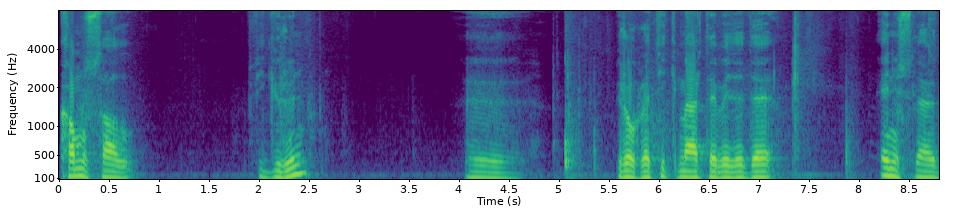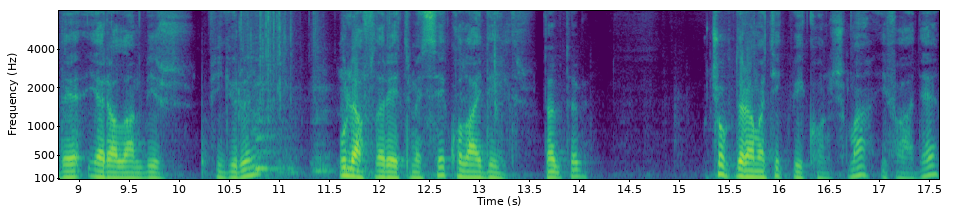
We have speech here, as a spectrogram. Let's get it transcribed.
kamusal figürün e, bürokratik mertebede de en üstlerde yer alan bir figürün bu lafları etmesi kolay değildir. Tabii tabii. Bu çok dramatik bir konuşma, ifade,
